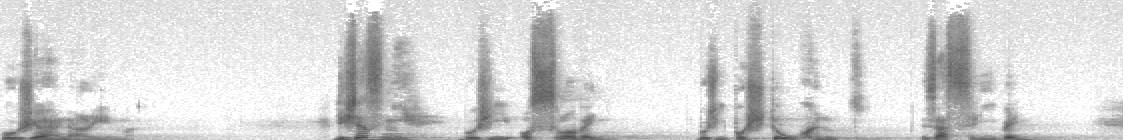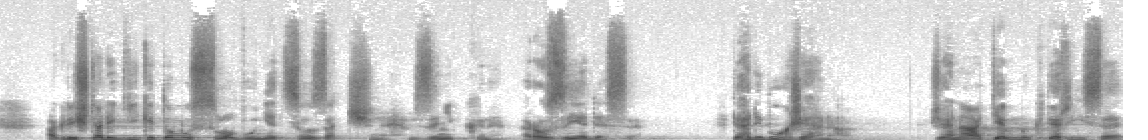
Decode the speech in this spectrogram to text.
požehnal jim. Když zazní boží oslovení, boží pošťouchnutí, zaslíbení, a když tady díky tomu slovu něco začne, vznikne, rozjede se, tehdy Bůh žehná. Žehná těm, kteří se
